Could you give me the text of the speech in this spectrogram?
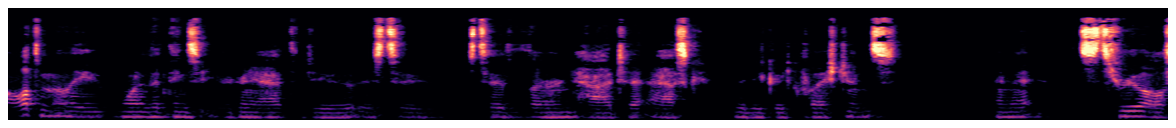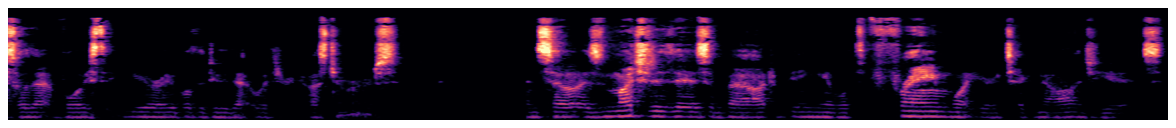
ultimately one of the things that you're going to have to do is to is to learn how to ask really good questions. And that it's through also that voice that you're able to do that with your customers. And so as much as it is about being able to frame what your technology is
